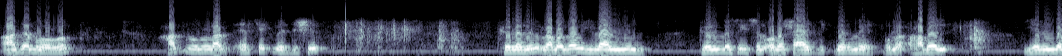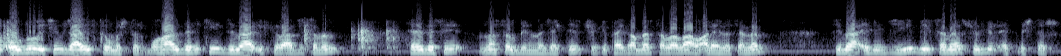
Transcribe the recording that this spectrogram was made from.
Ademoğlu had vurulan erkek ve dişi kölenin Ramazan hilalinin görünmesi için ona şahitliklerini buna haber yerinde olduğu için caiz kılmıştır. Bu hal dedi ki zina iftiracısının tevbesi nasıl bilinecektir? Çünkü Peygamber sallallahu aleyhi ve sellem zina ediciyi bir sene sürgün etmiştir.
